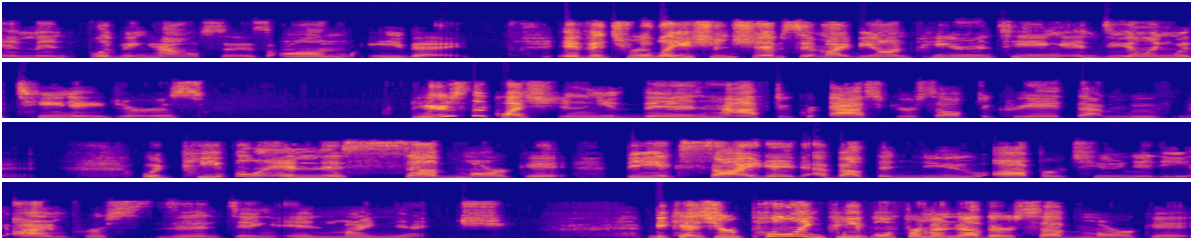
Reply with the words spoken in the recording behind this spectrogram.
and then flipping houses on eBay. If it's relationships, it might be on parenting and dealing with teenagers. Here's the question you then have to ask yourself to create that movement. Would people in this submarket be excited about the new opportunity I'm presenting in my niche? Because you're pulling people from another submarket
